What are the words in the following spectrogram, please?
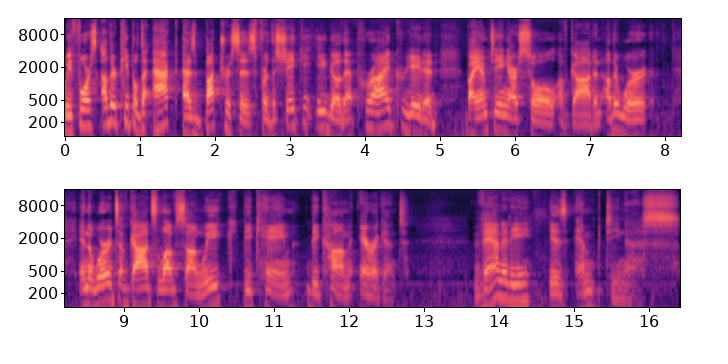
We force other people to act as buttresses for the shaky ego that pride created by emptying our soul of God. In other words, in the words of God's love song, we became become arrogant. Vanity is emptiness.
